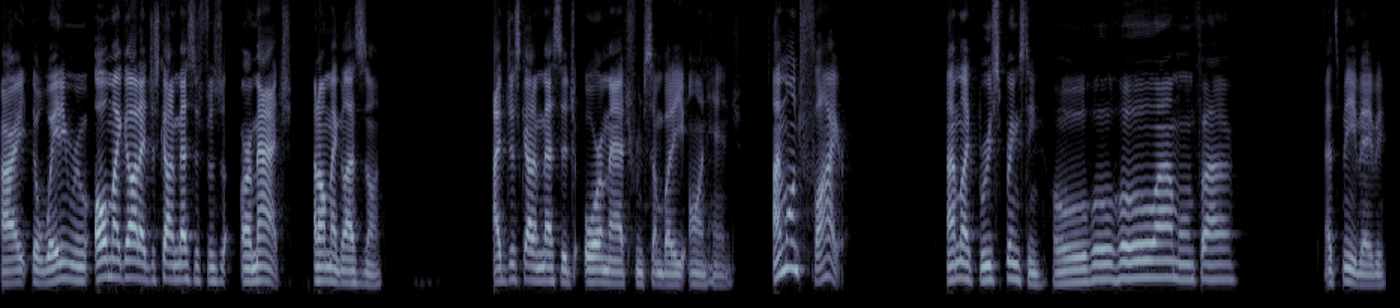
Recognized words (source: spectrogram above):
All right. The waiting room. Oh my God. I just got a message from, or a match. I don't have my glasses on. I just got a message or a match from somebody on Hinge. I'm on fire. I'm like Bruce Springsteen. Ho, ho, ho, I'm on fire. That's me, baby.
